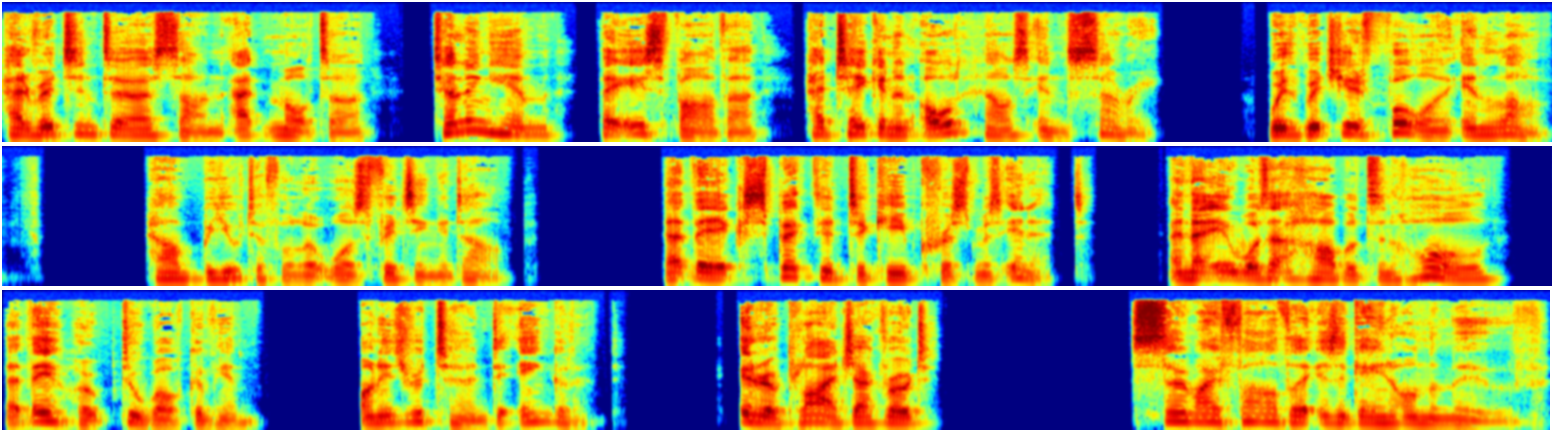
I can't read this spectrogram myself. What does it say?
had written to her son at Malta, telling him that his father had taken an old house in Surrey, with which he had fallen in love. How beautiful it was fitting it up. That they expected to keep Christmas in it, and that it was at Harbleton Hall that they hoped to welcome him on his return to England. In reply, Jack wrote, So my father is again on the move.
